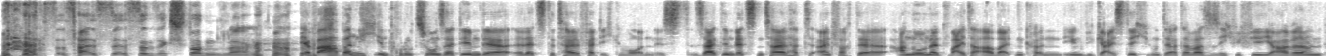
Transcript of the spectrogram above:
Das heißt, er ist dann sechs Stunden lang. Er war aber nicht in Produktion, seitdem der letzte Teil fertig geworden ist. Seit dem letzten Teil hat einfach der Anno nicht weiterarbeiten können, irgendwie geistig. Und der hat da, was weiß ich, wie viele Jahre dann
